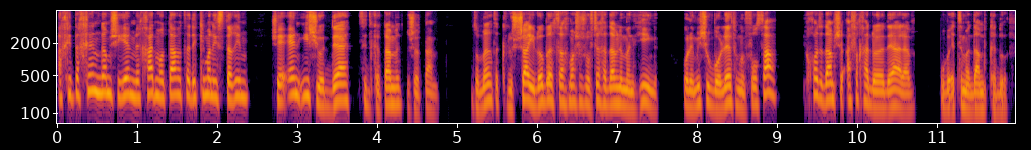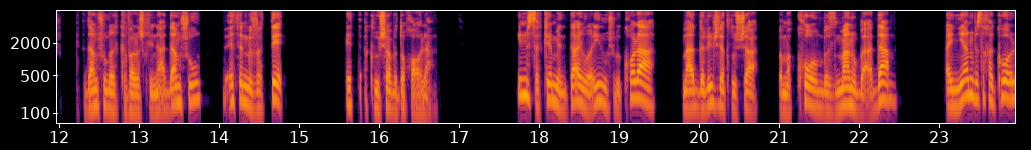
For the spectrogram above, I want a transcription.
אך ייתכן גם שיהיה מאחד מאותם הצדיקים הנסתרים, שאין איש יודע צדקתם וקדושתם. זאת אומרת, הקדושה היא לא בהכרח משהו שהופך אדם למנהיג, או למישהו בולט ומפורסם, יכול להיות אדם שאף אחד לא יודע עליו, הוא בעצם אדם קדוש. אדם שהוא מרכבה לשכינה, אדם שהוא בעצם מבטא את הקדושה בתוך העולם. אם נסכם בינתיים, ראינו שבכל המעגלים של הקדושה, במקום, בזמן ובאדם, העניין הוא בסך הכל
